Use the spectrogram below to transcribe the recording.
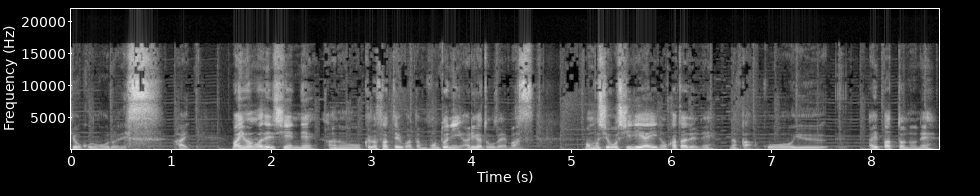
今日この頃です。はい。まあ、今まで支援ね、あのくださってる方も本当にありがとうございます。まあ、もしお知り合いの方でね、なんかこういう iPad のね、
